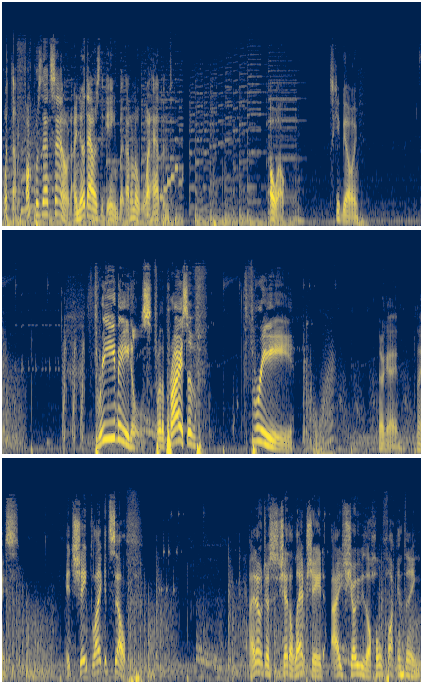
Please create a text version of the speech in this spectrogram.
What the fuck was that sound? I know that was the game, but I don't know what happened. Oh well. Let's keep going. Three beetles for the price of three. Okay, nice. It's shaped like itself. I don't just shed a lampshade, I show you the whole fucking thing.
